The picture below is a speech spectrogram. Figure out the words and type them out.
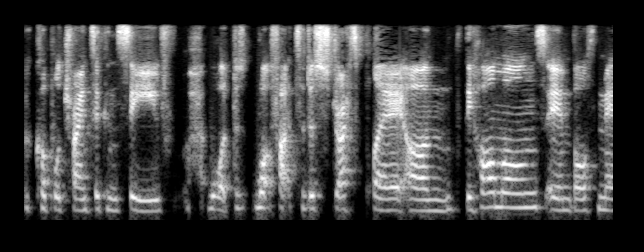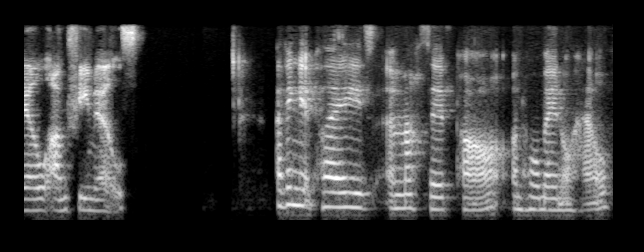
a couple trying to conceive, what does, what factor does stress play on the hormones in both male and females? I think it plays a massive part on hormonal health.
